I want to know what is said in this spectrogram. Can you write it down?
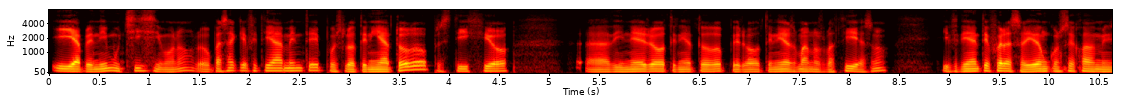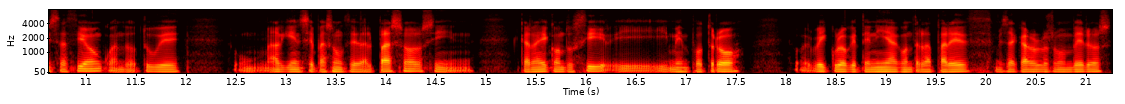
y aprendí muchísimo, ¿no? Lo que pasa es que efectivamente pues lo tenía todo, prestigio, uh, dinero, tenía todo, pero tenía las manos vacías, ¿no? Y efectivamente fue la salida de un consejo de administración cuando tuve alguien se pasó un ceda al paso sin carnet de conducir y, me empotró el vehículo que tenía contra la pared, me sacaron los bomberos,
